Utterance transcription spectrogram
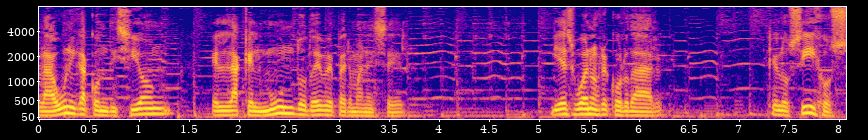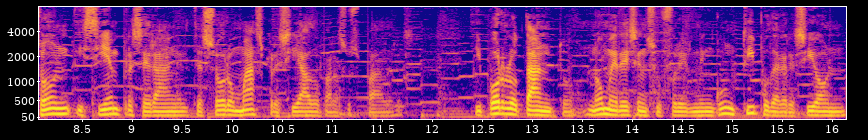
la única condición en la que el mundo debe permanecer. Y es bueno recordar que los hijos son y siempre serán el tesoro más preciado para sus padres y por lo tanto no merecen sufrir ningún tipo de agresión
